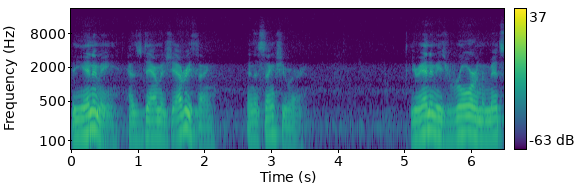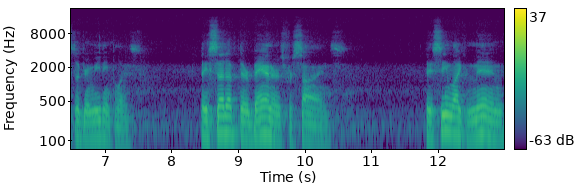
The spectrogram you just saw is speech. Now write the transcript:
The enemy has damaged everything in the sanctuary. Your enemies roar in the midst of your meeting place. They set up their banners for signs. They seem like men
